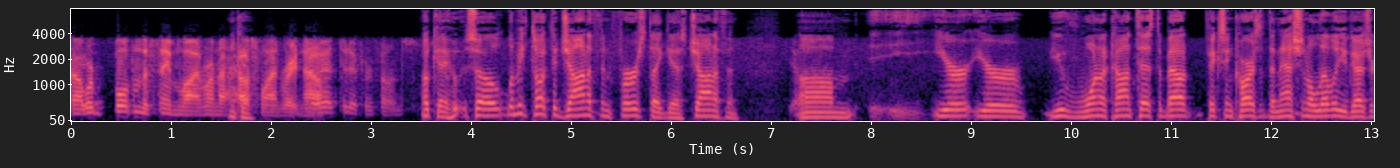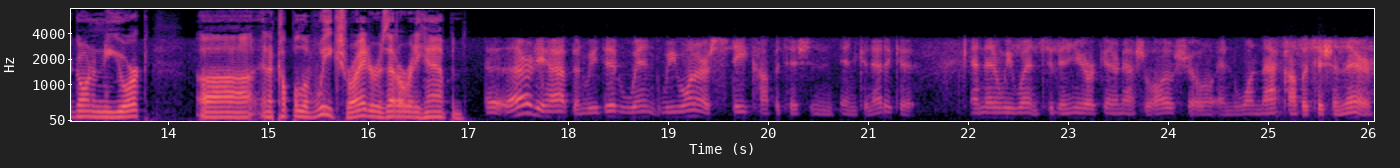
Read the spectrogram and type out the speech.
Uh, we're both on the same line. We're on a Okay. house line right now. we had two different phones. Okay, so let me talk to Jonathan first, I guess. Jonathan, um, you're you're you've won a contest about fixing cars at the national level. You guys are going to New York uh, in a couple of weeks, right? Or has that already happened? Uh, that already happened. We did win. We won our state competition in Connecticut, and then we went to the New York International Auto Show and won that competition there,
